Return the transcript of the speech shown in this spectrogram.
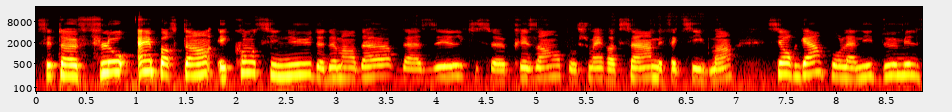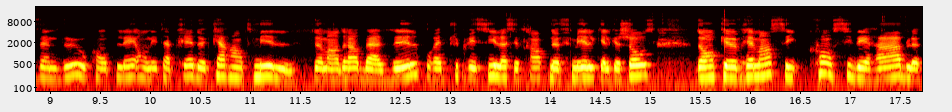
C'est un flot important et continu de demandeurs d'asile qui se présentent au chemin Roxham, effectivement. Si on regarde pour l'année 2022 au complet, on est à près de 40 000 demandeurs d'asile. Pour être plus précis, là, c'est 39 000 quelque chose. Donc, euh, vraiment, c'est considérable.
